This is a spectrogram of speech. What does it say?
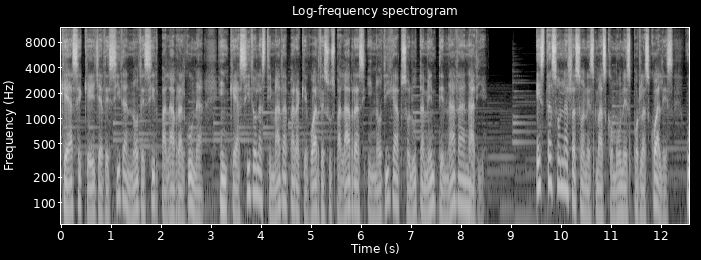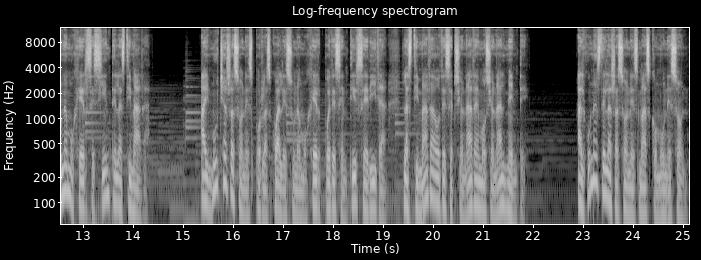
¿Qué hace que ella decida no decir palabra alguna en que ha sido lastimada para que guarde sus palabras y no diga absolutamente nada a nadie? Estas son las razones más comunes por las cuales una mujer se siente lastimada. Hay muchas razones por las cuales una mujer puede sentirse herida, lastimada o decepcionada emocionalmente. Algunas de las razones más comunes son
